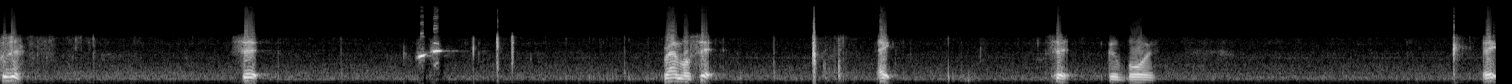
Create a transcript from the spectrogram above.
who's there? Sit. Rambo, sit. Hey. Sit. Good boy. Hey.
